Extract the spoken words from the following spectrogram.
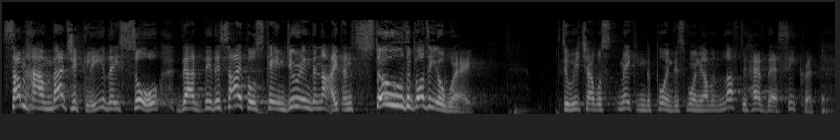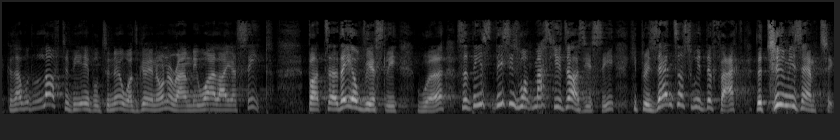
Somehow, magically, they saw that the disciples came during the night and stole the body away. To which I was making the point this morning, I would love to have their secret, because I would love to be able to know what's going on around me while I sleep. But uh, they obviously were. So this, this is what Matthew does, you see. He presents us with the fact the tomb is empty.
